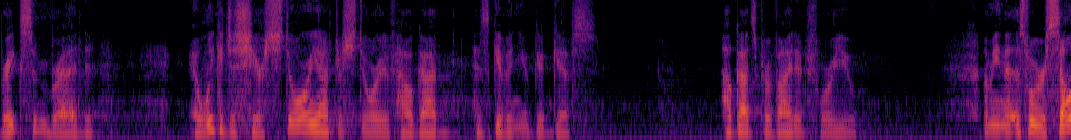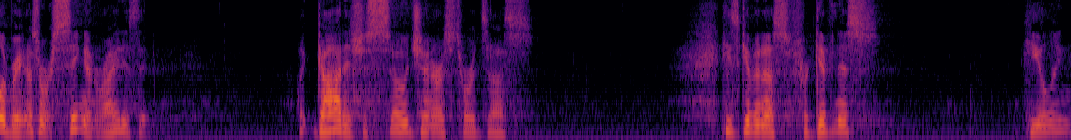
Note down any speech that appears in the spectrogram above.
break some bread, and we could just share story after story of how God has given you good gifts, how God's provided for you. I mean, that's what we're celebrating, that's what we're singing, right? Is that like God is just so generous towards us. He's given us forgiveness, healing,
